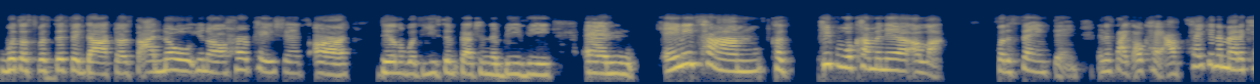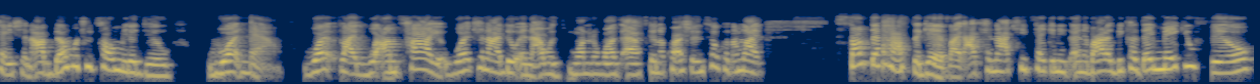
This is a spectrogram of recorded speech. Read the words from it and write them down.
with a specific doctor. So I know, you know, her patients are dealing with yeast infections and BV. And anytime, because people will come in there a lot for the same thing. And it's like, okay, I've taken the medication, I've done what you told me to do. What now? What like what I'm tired. What can I do? And I was one of the ones asking a question too, because I'm like, something has to give. Like I cannot keep taking these antibiotics because they make you feel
